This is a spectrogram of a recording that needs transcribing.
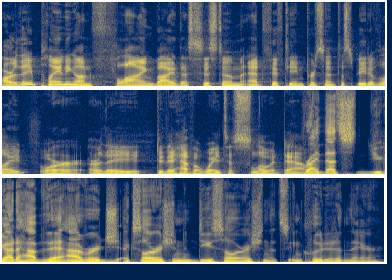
are they planning on flying by the system at 15% the speed of light or are they do they have a way to slow it down Right, that's you got to have the average acceleration and deceleration that's included in there.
